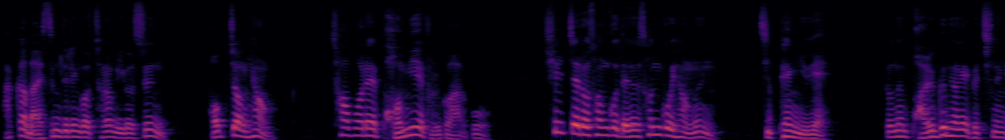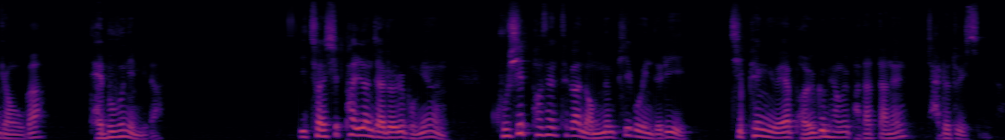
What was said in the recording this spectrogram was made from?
아까 말씀드린 것처럼 이것은 법정형, 처벌의 범위에 불과하고 실제로 선고되는 선고형은 집행유예 또는 벌금형에 그치는 경우가 대부분입니다. 2018년 자료를 보면 90%가 넘는 피고인들이 집행유예 벌금형을 받았다는 자료도 있습니다.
